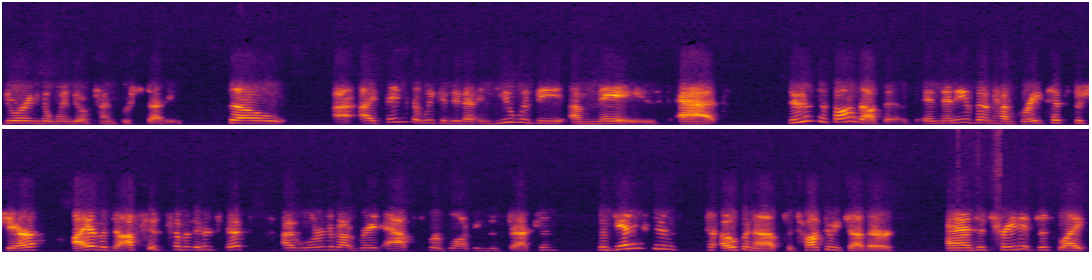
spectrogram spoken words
during the window of time for study. So I, think that we can do that. And you would be amazed at students have thought about this, and many of them have great tips to share. I have adopted some of their tips. I've learned about great apps for blocking distractions. So getting students to open up, to talk to each other, and to treat it just like,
